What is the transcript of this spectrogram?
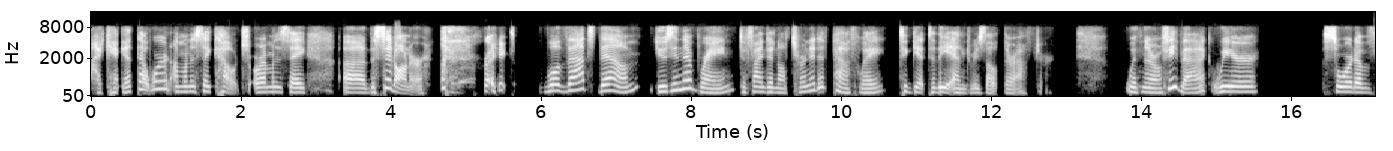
I can't get that word. I'm going to say couch or I'm going to say uh, the sit honor, right? Well, that's them using their brain to find an alternative pathway to get to the end result they're after. With neurofeedback, we're sort of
